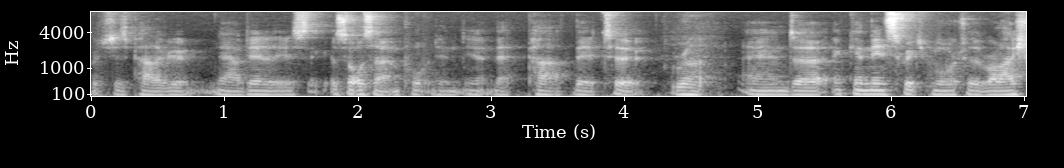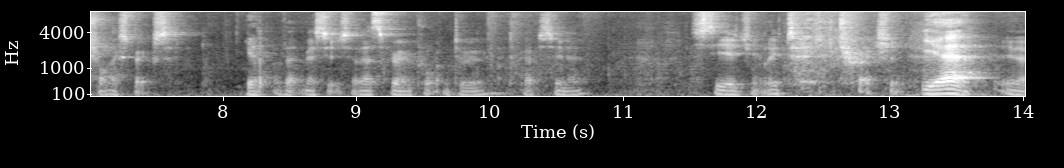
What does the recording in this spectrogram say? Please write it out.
which is part of your now identity, is, is also important in you know, that part there too. right And uh, it can then switch more to the relational aspects Yeah. of that message. So that's very important to, to perhaps you know steer gently to the direction yeah you know,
